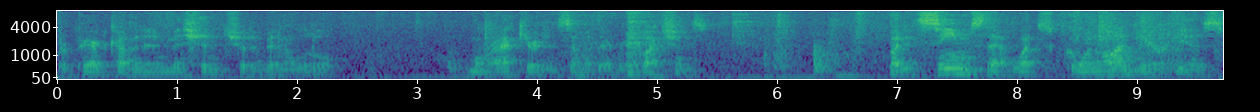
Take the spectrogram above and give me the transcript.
prepared covenant and mission should have been a little more accurate in some of their reflections. But it seems that what's going on here is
